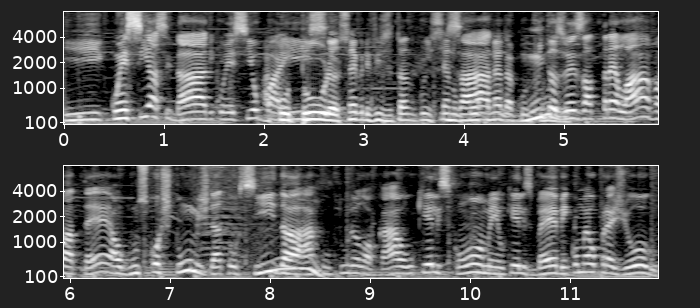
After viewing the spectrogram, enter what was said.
e conhecia a cidade, conhecia o A país. cultura, sempre visitando, conhecendo um pouco Exato. né, da cultura. Muitas vezes atrelava até alguns costumes da torcida, Hum. a cultura local, o que eles comem, o que eles bebem, como é o pré-jogo,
